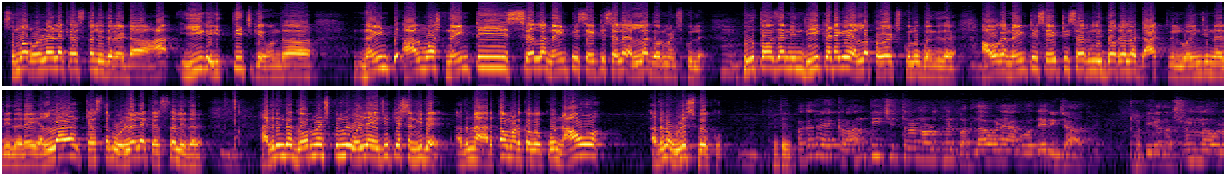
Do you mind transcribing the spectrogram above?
ಸುಮಾರು ಒಳ್ಳೊಳ್ಳೆ ಕೆಲಸದಲ್ಲಿದ್ದಾರೆ. ಈಗ ಇತ್ತೀಚೆಗೆ ಒಂದು ನೈಂಟಿ ಆಲ್ಮೋಸ್ಟ್ ನೈಂಟೀಸ್ ಎಲ್ಲ ನೈಂಟೀಸ್ ಏಯ್ಟೀಸ್ ಎಲ್ಲ ಎಲ್ಲ ಗೌರ್ಮೆಂಟ್ ಸ್ಕೂಲೇ ಟೂ ತೌಸಂಡ್ ಇಂದ ಈ ಕಡೆಗೆ ಎಲ್ಲ ಪ್ರೈವೇಟ್ ಸ್ಕೂಲ್ ಬಂದಿದ್ದಾರೆ. ಅವಾಗ ನೈಂಟೀಸ್ ಏಯ್ಟೀಸ್ ಅಲ್ಲಿ ಇದ್ದವರೆಲ್ಲ ಡಾಕ್ಟರ್ ಇಲ್ವಾ ಇಂಜಿನಿಯರ್ ಇದ್ದಾರೆ ಎಲ್ಲ ಕೆಲಸದಲ್ಲಿ ಒಳ್ಳೊಳ್ಳೆ ಕೆಲಸದಲ್ಲಿ ಇದ್ದಾರೆ. ಅದರಿಂದ ಗೌರ್ಮೆಂಟ್ ಸ್ಕೂಲ್ ಒಳ್ಳೆ ಎಜುಕೇಶನ್ ಇದೆ. ಅದನ್ನ ಅರ್ಥ ಮಾಡ್ಕೋಬೇಕು ನಾವು ಅದನ್ನ ಉಳಿಸ್ಬೇಕು. ಹಾಗಾದ್ರೆ ಕ್ರಾಂತಿ ಚಿತ್ರ ನೋಡಿದ್ಮೇಲೆ ಬದಲಾವಣೆ ಆಗೋದೇ ನಿಜ ಆದ್ರೆ. ಈಗ ದರ್ಶನ್ ಅವರ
